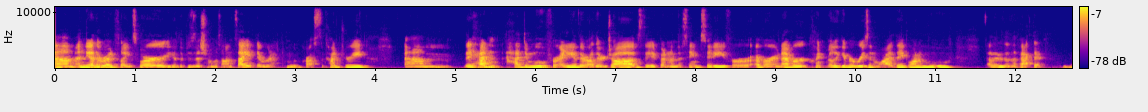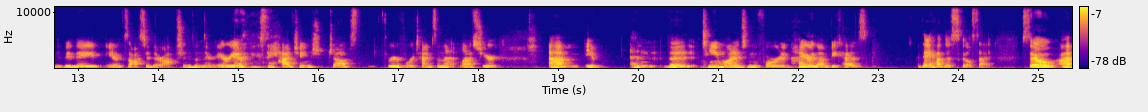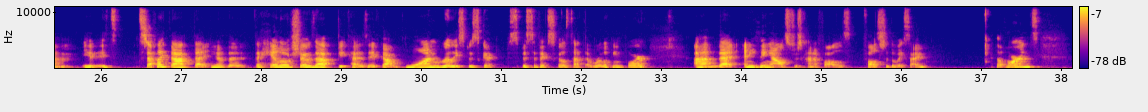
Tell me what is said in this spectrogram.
Um, and the other red flags were, you know, the position was on site; they were going to have to move across the country. Um, they hadn't had to move for any of their other jobs. They had been in the same city forever and ever. Couldn't really give a reason why they'd want to move other than the fact that maybe they you know exhausted their options in their area because they had changed jobs three or four times in that last year. Um, it, and the team wanted to move forward and hire them because they had the skill set. So um, it, it's stuff like that that you know the the halo shows up because they've got one really specific specific skill set that we're looking for. Um, that anything else just kind of falls falls to the wayside. The horns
